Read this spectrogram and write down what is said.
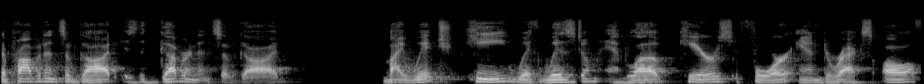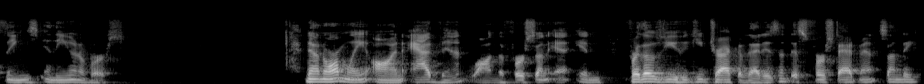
The providence of God is the governance of God by which he, with wisdom and love, cares for and directs all things in the universe. Now, normally on Advent, on the first Sunday, in for those of you who keep track of that, isn't this first Advent Sunday?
